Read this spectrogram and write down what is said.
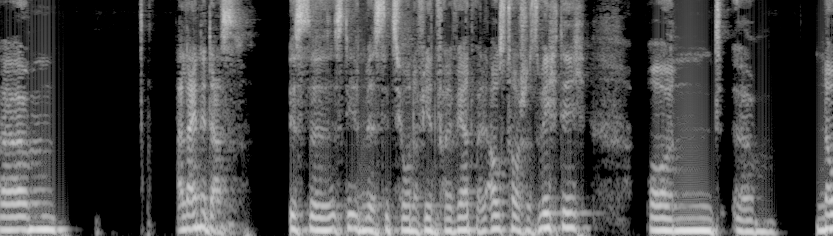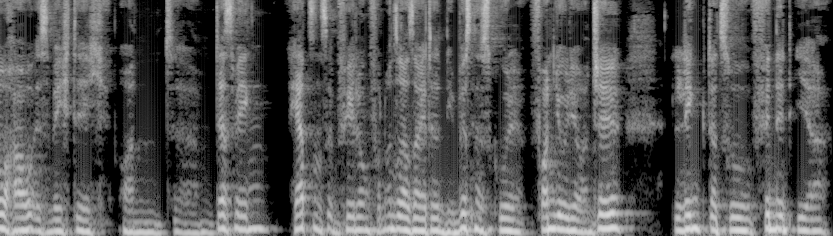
Ähm, alleine das ist, ist die Investition auf jeden Fall wert, weil Austausch ist wichtig und ähm, Know-how ist wichtig. Und ähm, deswegen Herzensempfehlung von unserer Seite, die Business School von Julia und Jill. Link dazu findet ihr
